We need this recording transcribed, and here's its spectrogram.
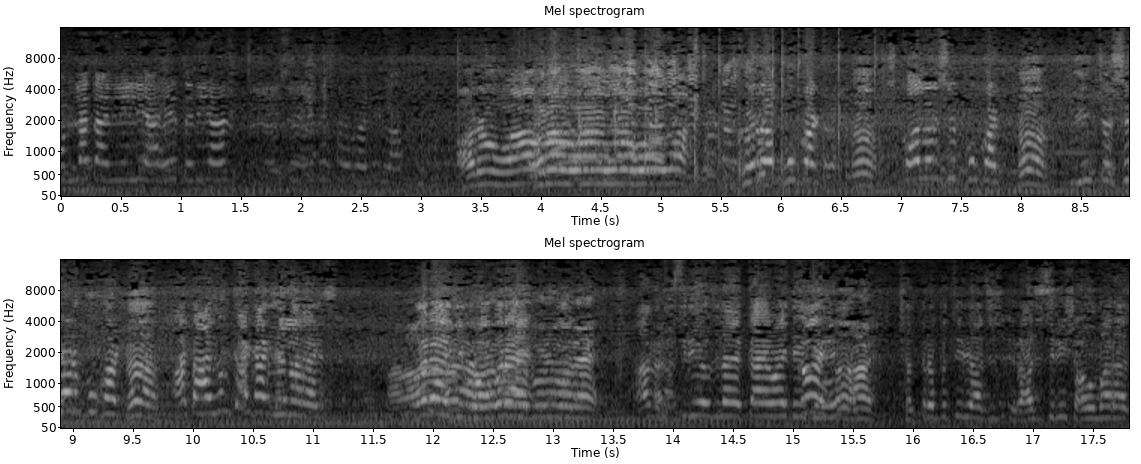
अंमलात आणलेली आहे. तरी या सर्वांनी लाभ. अरे वा फुकट. स्कॉलरशिप फुकट. हा. तीनशे शेड फुकट. हा. आता अजून काय काय घेणार आहेस? बरं आहे बरं आहे. बरोबर आहे. आणि दुसरी योजना काय माहिती? छत्रपती राज- राजश्री शाहू महाराज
